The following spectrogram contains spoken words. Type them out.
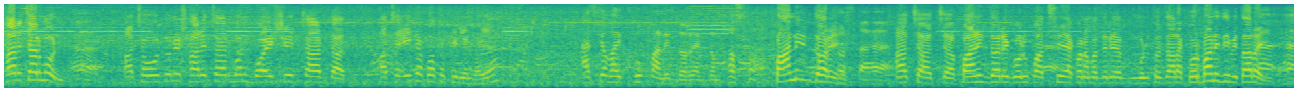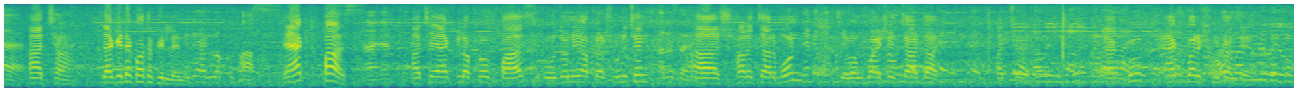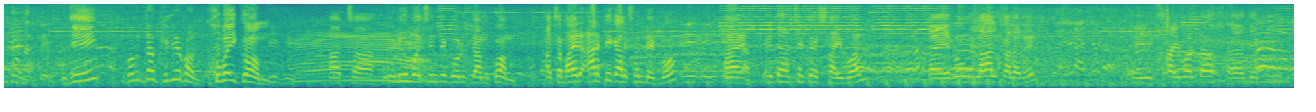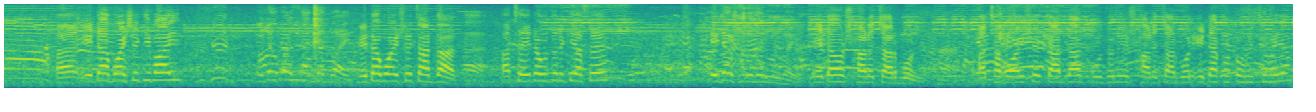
সাড়ে চার মন। হ্যাঁ। আচ্ছা ওজনে সাড়ে চার মন বয়সে চার দাঁত। আচ্ছা এটা কত কিনলেন ভাইয়া? আজকে ভাই খুব পানির দর একদম সস্তা। পানির দরে? হ্যাঁ। আচ্ছা আচ্ছা পানির দরে গরু পাচ্ছে এখন আমাদের মূলত যারা কোরবানি দিবে তারাই? হ্যাঁ, হ্যাঁ। আচ্ছা দেখ এটা কত কিনলেন? এক পাঁচ। হ্যাঁ আচ্ছা এক লক্ষ পাঁচ। ওজনে আপনারা শুনেছেন সাড়ে চার। সাড়ে চার মন এবং বয়সে চার দাঁত। আচ্ছা খুব একবারে সুটান দেন। জি? গরুর দাম খুবই কম। খুবই কম। আচ্ছা উনিও বলছেন যে গরুর দাম কম। আচ্ছা ভাইয়ের আর কি কালেকশন দেখব? এটা হচ্ছে একটা সাইওয়াল। এবং লাল কালারের। এই সাইবলটা আহ, দেখি এটা বয়সে কি ভাই। এটা বয়সে চার দাঁত। হ্যাঁ। আচ্ছা এটা ওজনে কি আছে? এটাও সাড়ে চার মন ভাই। এটাও সাড়ে চার মন। হ্যাঁ। আচ্ছা বয়সে চার দাঁত ওজনে সাড়ে চার মন। এটা কত হয়েছে ভাইয়া?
